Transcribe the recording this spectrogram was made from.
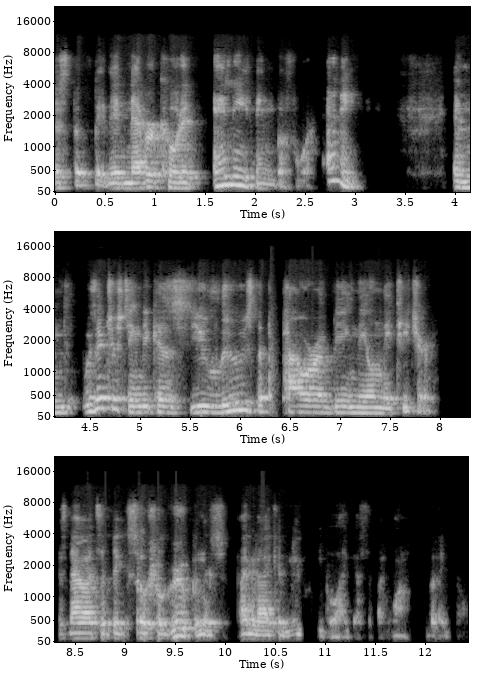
Just the, they'd never coded anything before, any. And it was interesting because you lose the power of being the only teacher because now it's a big social group and there's, I mean, I can meet people, I guess, if I want, but I don't.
